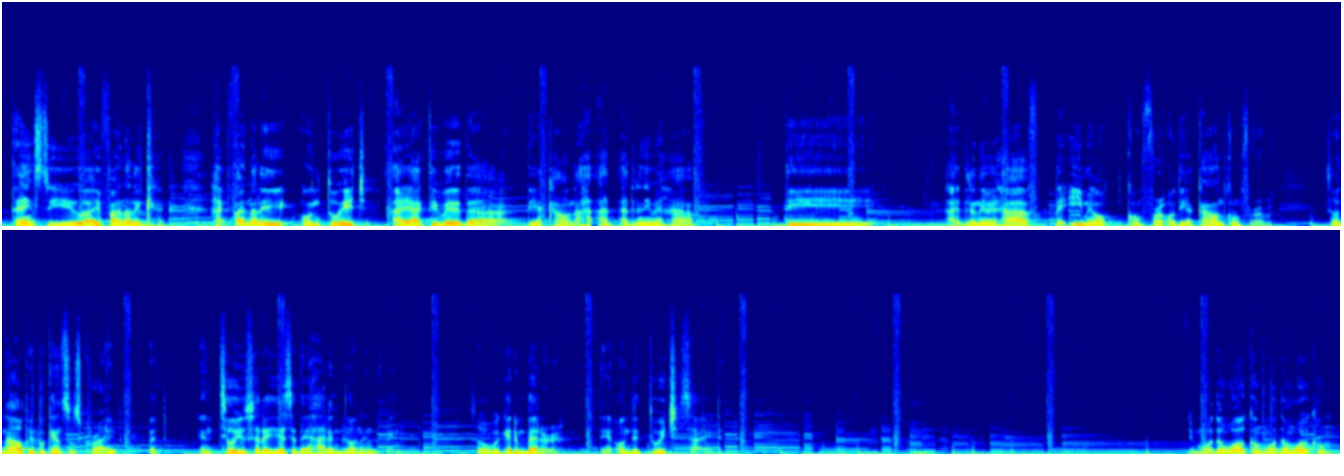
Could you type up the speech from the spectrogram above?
thanks to you, I finally, I finally on Twitch, I activated the the account. I, I, I didn't even have the I didn't even have the email confirm or the account confirmed. So now people can subscribe. But until you said it yesterday, I hadn't done anything. So we're getting better on the Twitch side. You're more than welcome, more than welcome.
